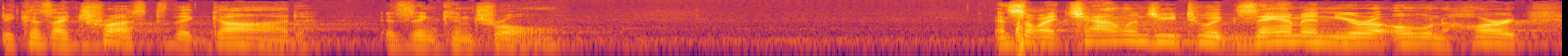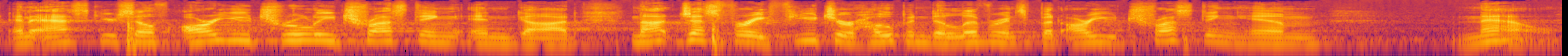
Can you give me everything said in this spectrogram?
because I trust that God is in control. And so I challenge you to examine your own heart and ask yourself are you truly trusting in God, not just for a future hope and deliverance, but are you trusting Him now?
